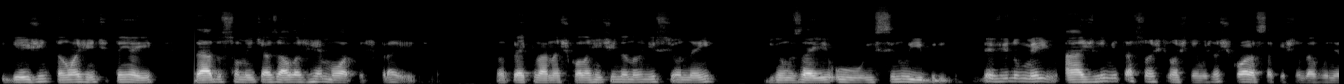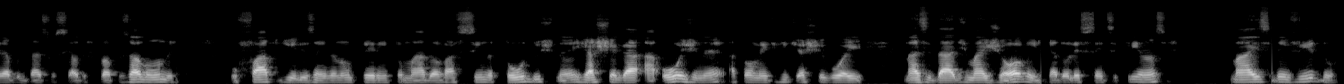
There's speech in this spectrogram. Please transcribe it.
E desde então a gente tem aí dado somente as aulas remotas para eles. Né? Tanto é que lá na escola a gente ainda não iniciou nem, digamos aí, o ensino híbrido, devido mesmo às limitações que nós temos na escola, essa questão da vulnerabilidade social dos próprios alunos, o fato de eles ainda não terem tomado a vacina todos, né, já chegar a, hoje, né, atualmente a gente já chegou aí nas idades mais jovens, adolescentes e crianças, mas devido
